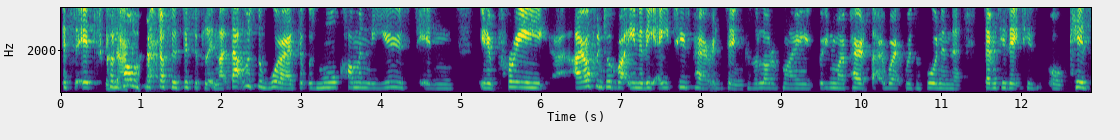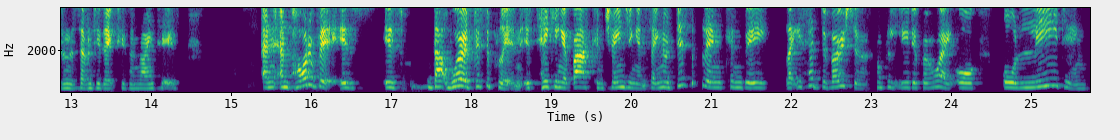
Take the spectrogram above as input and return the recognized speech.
It's it's control exactly. dressed up as discipline. Like that was the word that was more commonly used in you know pre i often talk about you know the 80s parenting because a lot of my you know my parents that i work with were born in the 70s 80s or kids in the 70s 80s and 90s and and part of it is is that word discipline is taking it back and changing it and saying no discipline can be like you said devotion it's a completely different way. Or or leading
